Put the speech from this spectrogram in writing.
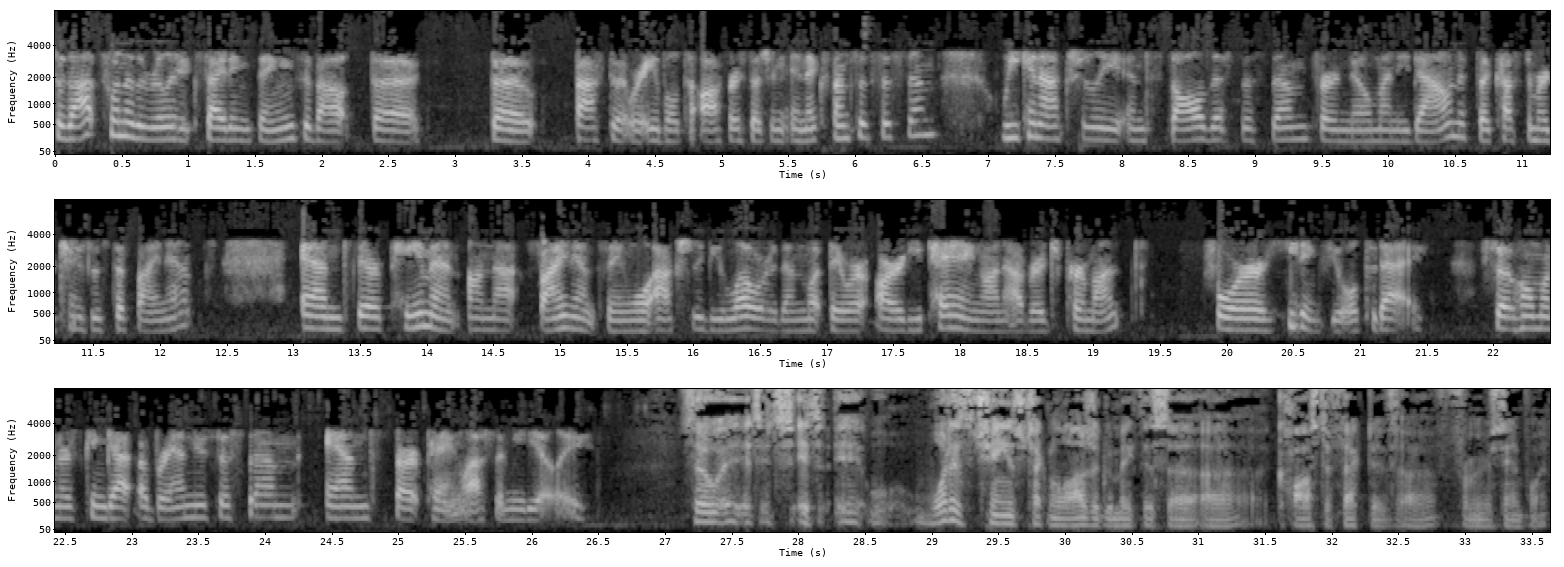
So that's one of the really exciting things about the the fact that we're able to offer such an inexpensive system. We can actually install this system for no money down if the customer chooses to finance. And their payment on that financing will actually be lower than what they were already paying on average per month for heating fuel today. So homeowners can get a brand new system and start paying less immediately. So it's it's it's it, what has changed technologically to make this uh, uh, cost effective uh, from your standpoint?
